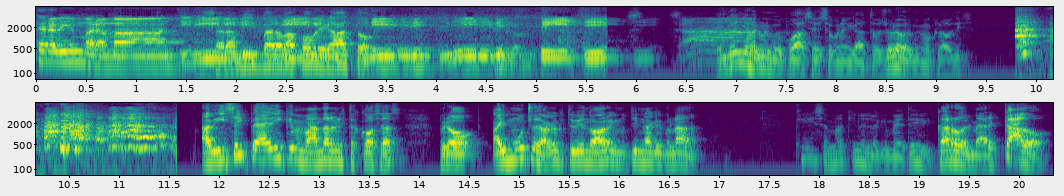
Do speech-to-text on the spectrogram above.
Sarabín Baramán. Sarabín Baramán, pobre gato. El dueño es el único que puede hacer eso con el gato. Yo lo hago lo mismo, Claudis. Avisa y pedí que me mandaran estas cosas. Pero hay muchos de acá que estoy viendo ahora que no tienen nada que ver con nada. ¿Qué es esa máquina en la que metes el carro del mercado?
